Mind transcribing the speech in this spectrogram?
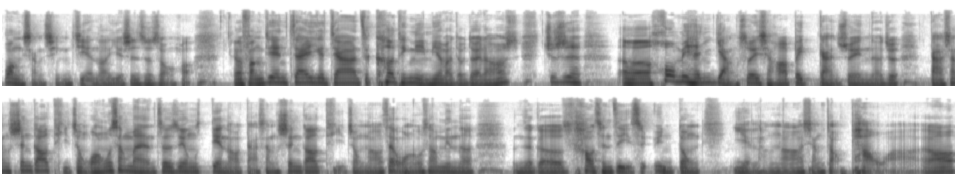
妄想情节呢，也是这种哈，呃，房间在一个家在客厅里面嘛，对不对？然后就是呃后面很痒，所以想要被赶，所以呢就打上身高体重。网络上面这是用电脑打上身高体重，然后在网络上面呢，那个号称自己是运动野狼，然后想找炮啊，然后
